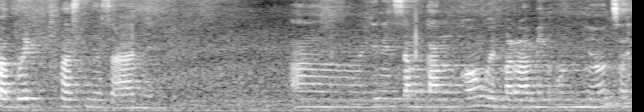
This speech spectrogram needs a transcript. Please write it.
pa-breakfast niya sa amin. Ah, ginisang kangkong with maraming onions.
